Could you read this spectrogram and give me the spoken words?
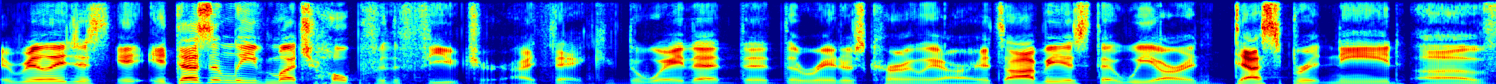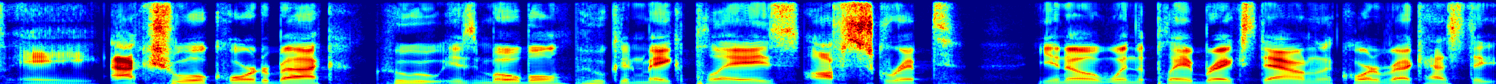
it really just it, it doesn't leave much hope for the future i think the way that the, the raiders currently are it's obvious that we are in desperate need of a actual quarterback who is mobile who can make plays off script you know, when the play breaks down and the quarterback has to,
